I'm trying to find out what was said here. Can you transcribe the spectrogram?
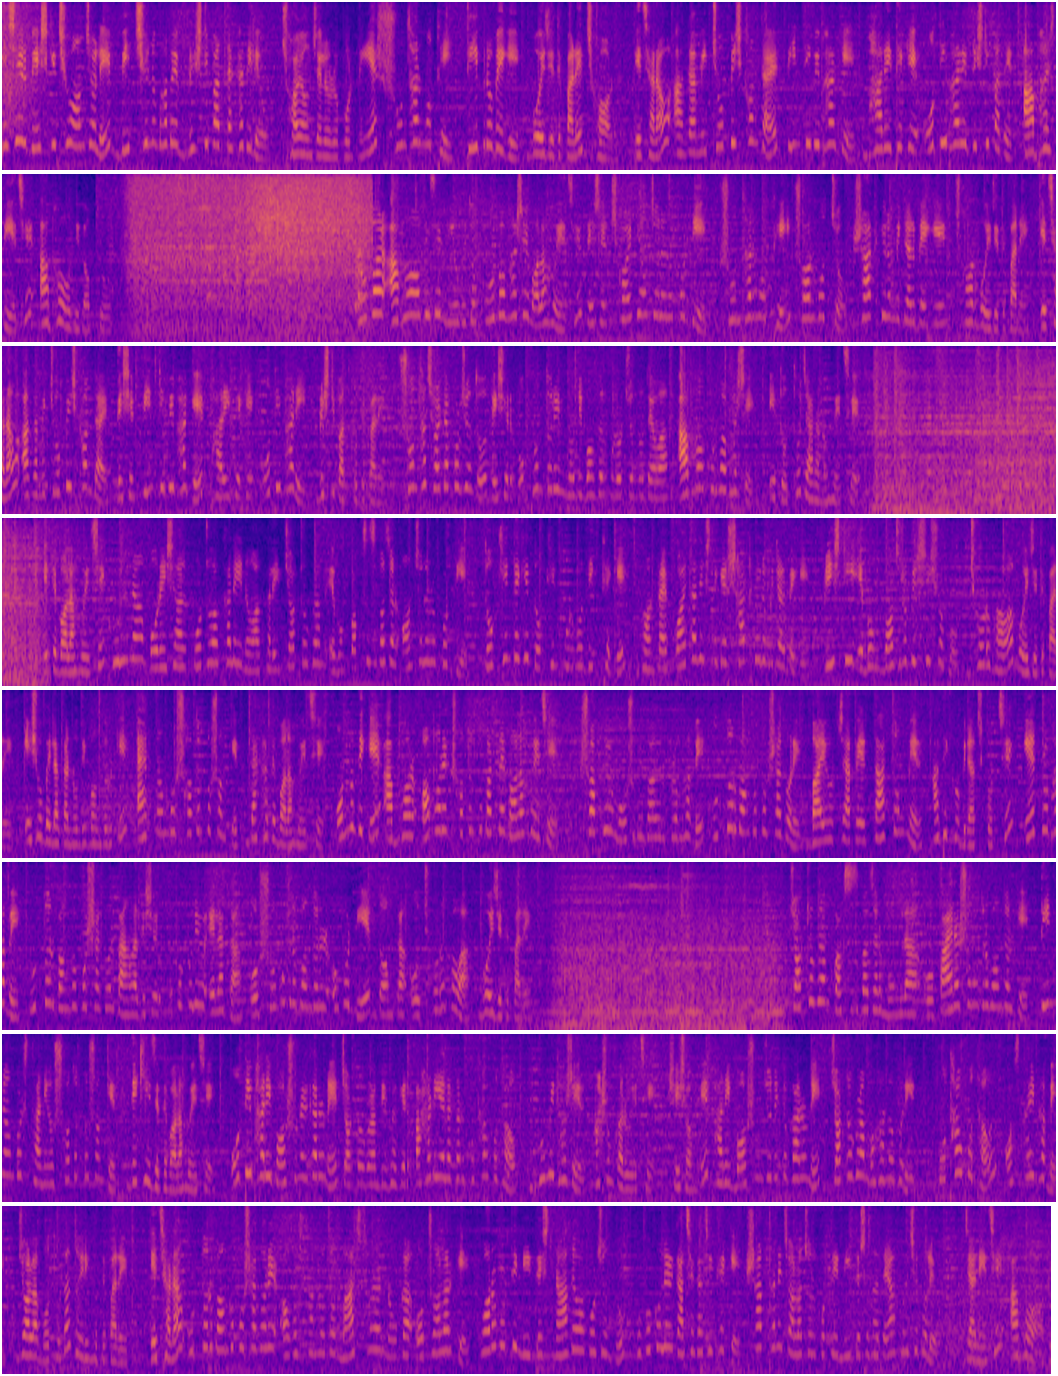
দেশের বেশ কিছু অঞ্চলে বিচ্ছিন্নভাবে বৃষ্টিপাত দেখা দিলেও ছয় অঞ্চলের ওপর দিয়ে সন্ধ্যার মধ্যেই তীব্র বেগে বয়ে যেতে পারে ঝড়। এছাড়াও আগামী চব্বিশ ঘন্টায় তিনটি বিভাগে ভারী থেকে অতি ভারী বৃষ্টিপাতের আভাস দিয়েছে আবহাওয়া অধিদপ্তর। রোববার আবহাওয়া অফিসের নিয়মিত পূর্বাভাসে বলা হয়েছে, দেশের ছয়টি অঞ্চলের উপর দিয়ে সন্ধ্যার মধ্যেই সর্বোচ্চ ষাট কিলোমিটার বেগে ঝড় বয়ে যেতে পারে। এছাড়াও আগামী চব্বিশ ঘন্টায় দেশের তিনটি বিভাগে ভারী থেকে অতি ভারী বৃষ্টিপাত হতে পারে। সন্ধ্যা ছয়টা পর্যন্ত দেশের অভ্যন্তরীণ নদী বন্দরগুলোর জন্য দেওয়া আবহাওয়া পূর্বাভাসে এ তথ্য জানানো হয়েছে। এতে বলা হয়েছে, খুলনা, বরিশাল, পটুয়াখালী, নোয়াখালী, চট্টগ্রাম এবং কক্সবাজার অঞ্চলের উপর দিয়ে দক্ষিণ থেকে দক্ষিণ পূর্ব দিক থেকে ঘন্টায় পঁয়তাল্লিশ থেকে ষাট কিলোমিটার বেগে বৃষ্টি এবং বজ্রবৃষ্টি সহ ঝোড়ো হাওয়া বয়ে যেতে পারে। এসব এলাকার নদীবন্দরকে এক নম্বর সতর্ক সংকেত দেখাতে বলা হয়েছে। অন্যদিকে আবহাওয়ার অপর এক সতর্ক সতর্কবার্তায় বলা হয়েছে সক্রিয় মৌসুমি বায়ুর প্রভাবে উত্তর বঙ্গোপসাগরে বায়ুর চাপের তারতম্যের আধিক্য বিরাজ করছে। এর প্রভাবে উত্তর বঙ্গোপসাগর, বাংলাদেশের উপকূলীয় এলাকা ও সমুদ্র বন্দরের ওপর দিয়ে দমকা ও ঝোড়ো হওয়া বয়ে যেতে পারে। চট্টগ্রাম কক্সবাজার, মোংলা ও পায়রা সমুদ্র বন্দরকে তিন নম্বর স্থানীয় সতর্ক সংকেত দেখিয়ে যেতে বলা হয়েছে। অতি ভারী বর্ষণের কারণে চট্টগ্রাম বিভাগের পাহাড়ি এলাকার কোথাও কোথাও ভূমিধসের আশঙ্কা রয়েছে। সেই সঙ্গে ভারী বর্ষণজনিত কারণে চট্টগ্রাম মহানগরীর কোথাও কোথাও অস্থায়ীভাবে জলাবদ্ধতা তৈরি হতে পারে। এছাড়া উত্তর বঙ্গোপসাগরে অবস্থানরত মাছ ধরার নৌকা ও ট্রলারকে পরবর্তী নির্দেশ না দেওয়া পর্যন্ত উপকূলের কাছাকাছি থেকে সাবধানে চলাচল করতে নির্দেশনা দেওয়া হয়েছে বলেও জানিয়েছে আবহাওয়া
